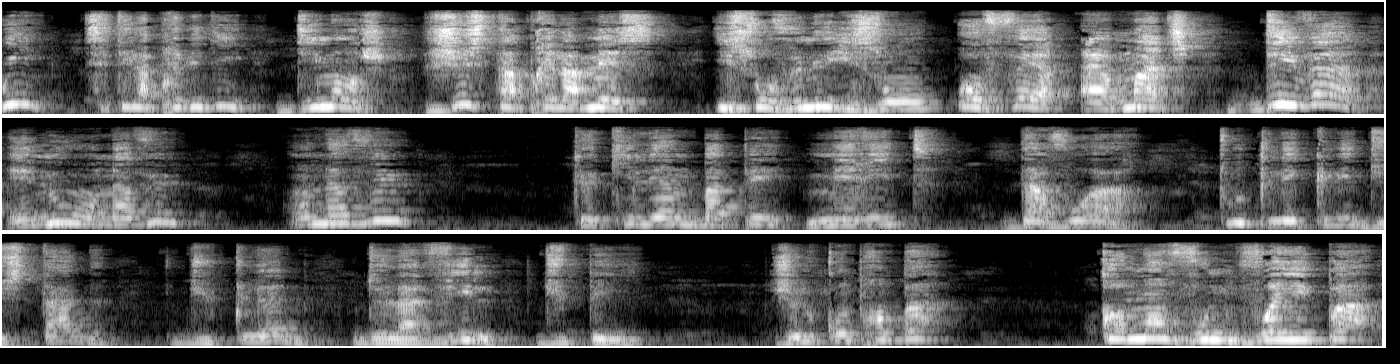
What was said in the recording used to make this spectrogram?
Oui, c'était l'après-midi, dimanche, juste après la messe. Ils sont venus, ils ont offert un match divin. Et nous, on a vu, on a vu que Kylian Mbappé mérite d'avoir toutes les clés du stade, du club, de la ville, du pays. Je ne comprends pas. Comment vous ne voyez pas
